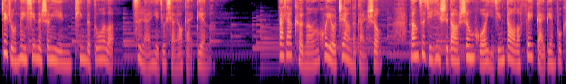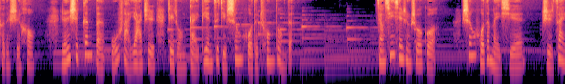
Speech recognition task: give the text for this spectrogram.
这种内心的声音听得多了，自然也就想要改变了。大家可能会有这样的感受：当自己意识到生活已经到了非改变不可的时候，人是根本无法压制这种改变自己生活的冲动的。蒋勋先生说过：“生活的美学只在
